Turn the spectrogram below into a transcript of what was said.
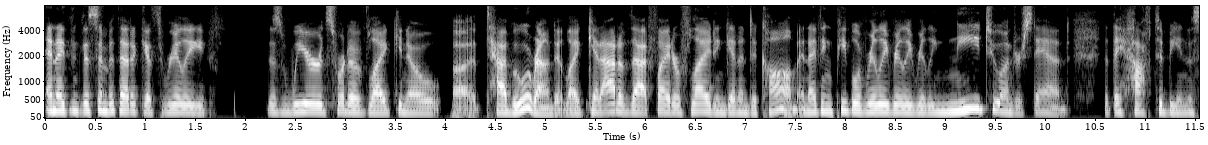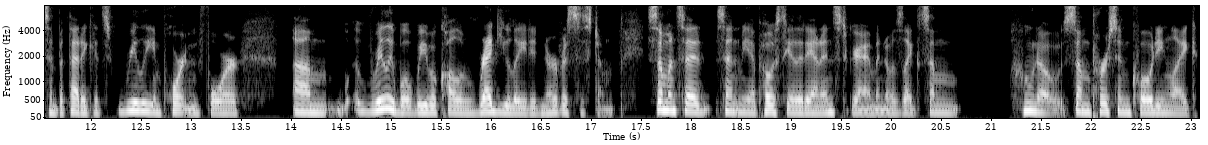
And I think the sympathetic gets really this weird sort of like, you know, uh, taboo around it, like get out of that fight or flight and get into calm. And I think people really, really, really need to understand that they have to be in the sympathetic. It's really important for um, really what we would call a regulated nervous system. Someone said sent me a post the other day on Instagram, and it was like some who knows some person quoting like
